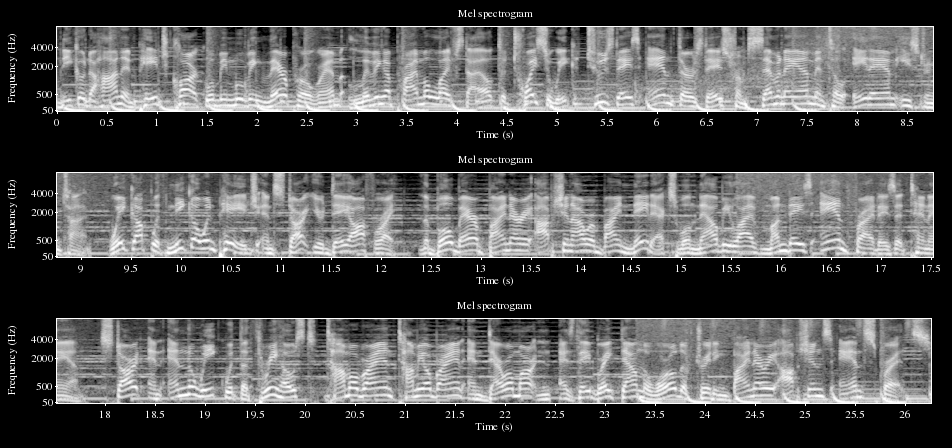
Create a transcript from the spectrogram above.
Nico DeHaan and Paige Clark will be moving their program, Living a Primal Lifestyle, to twice a week, Tuesdays and Thursdays from 7 a.m. until 8 a.m. Eastern Time. Wake up with Nico and Paige and start your day off right. The Bull Bear Binary Option Hour by Nadex will now be live Mondays and Fridays at 10 a.m. Start and end the week with the three hosts, Tom O'Brien, Tommy O'Brien, and Daryl Martin, as they break down the world of trading binary options and spreads.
